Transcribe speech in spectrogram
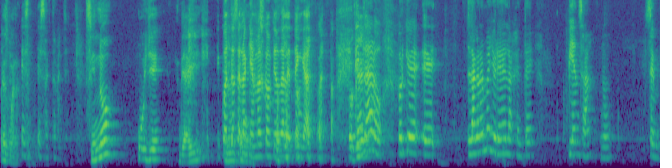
es buena. Es, exactamente. Si no, huye de ahí. Y en cuéntasela a este quien más confianza le tenga. Claro, porque eh, la gran mayoría de la gente piensa, ¿no? Se-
